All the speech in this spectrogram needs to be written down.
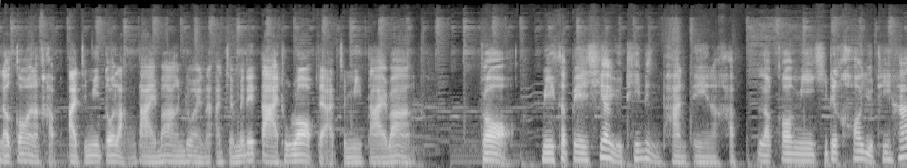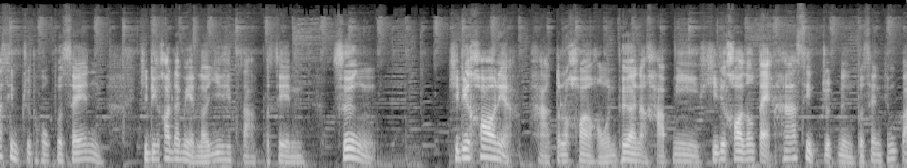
แล้วก็นะครับอาจจะมีตัวหลังตายบ้างด้วยนะ อาจจะไม่ได้ตายทุกรอบแต่อาจจะมีตายบ้าง ก็มีสเปเชียลอยู่ที่ 1000 เองนะครับ แล้วก็มีคิดคออยู่ที่ 50.6%คิดคอดาเมจ123%ซึ่งคิดคอเนี่ยหากตัวละครของเพื่อนๆนะครับ มีคิดคอตั้งแต่ 50.1%ขึ้นไป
